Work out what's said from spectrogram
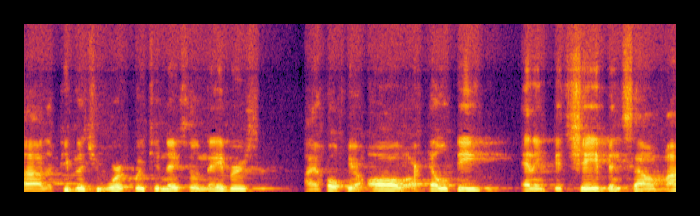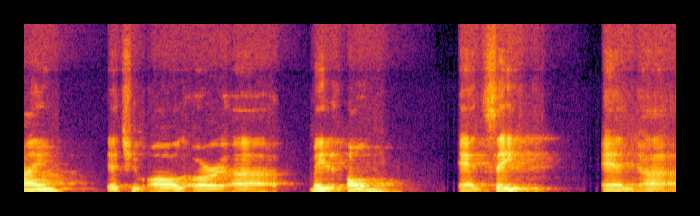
uh, the people that you work with, your next door neighbors. I hope you all are healthy and in good shape and sound mind. That you all are uh, made at home and safe and uh,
